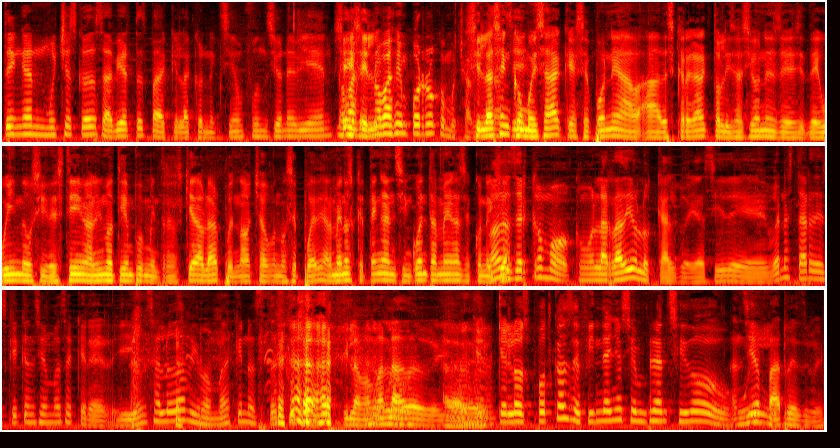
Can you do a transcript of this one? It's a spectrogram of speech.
tengan muchas cosas abiertas para que la conexión funcione bien. No, bajen, no bajen porno como chavita. Si lo hacen como Isaac, que se pone a, descargar actualizaciones de, Windows y de Steam al mismo tiempo mientras nos quiera hablar, pues no, chavo, no se puede. Al menos que tengan 50 megas de conexión. Vamos a hacer como, como la radio local, güey, así de, buenas tardes, ¿qué canción vas a querer? Y un saludo a mi mamá que nos está escuchando. y la mamá al lado, güey. Que, los podcasts de fin de año siempre han sido... Han sido padres, güey.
